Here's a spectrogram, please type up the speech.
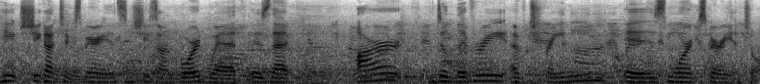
he, she got to experience and she's on board with, is that our delivery of training is more experiential.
